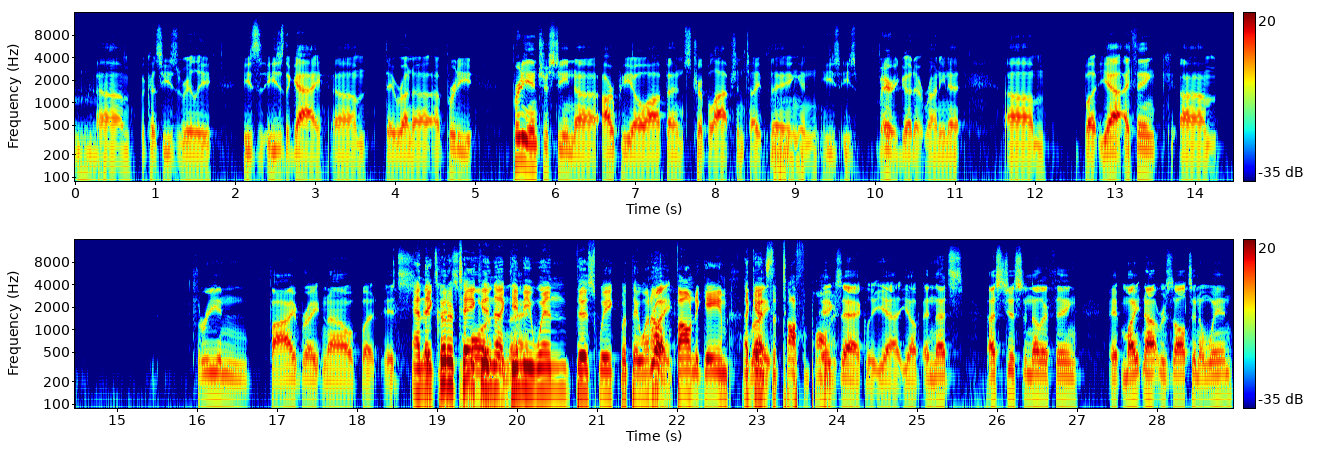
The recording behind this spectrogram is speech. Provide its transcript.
Mhm. um, because he's really he's he's the guy. Um, they run a, a pretty pretty interesting uh, RPO offense, triple option type thing, Mhm. and he's he's very good at running it. Um, but yeah, I think um, three and five right now, but it's and they it's- could have taken a gimme that. win this week, but they went out and found a game against Right. a tough opponent. Exactly. Yeah. Yep. And that's that's just another thing. It might not result in a win,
